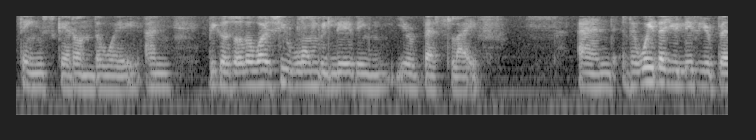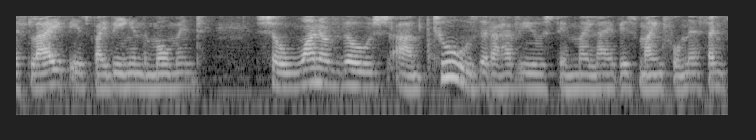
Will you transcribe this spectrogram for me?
things get on the way, and because otherwise you won't be living your best life. And the way that you live your best life is by being in the moment. So one of those um, tools that I have used in my life is mindfulness, and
